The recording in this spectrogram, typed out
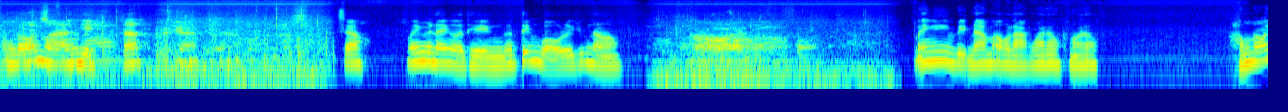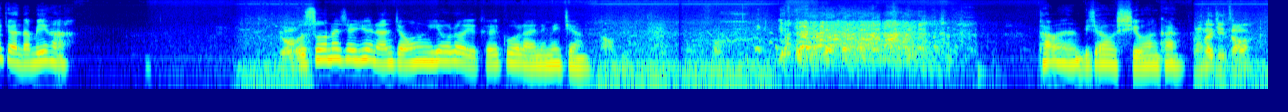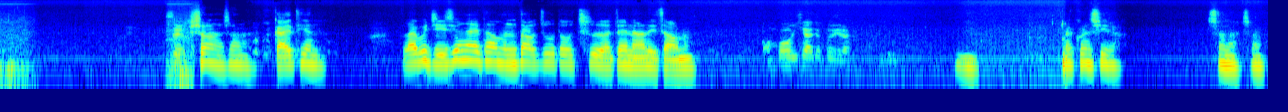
Không đói mà ăn gì hả? Sao? Mấy bữa nay ngồi thiền có tiến bộ được chút nào không? Mấy Việt Nam Âu Lạc qua đâu? Ngồi đâu? Không nói cho người ta biết hả 我说那些越南种优乐也可以过来，你们讲。他们比较喜欢看。赶快去找。算了算了，改天。来不及，现在他们到处都吃了，在哪里找呢？广播一下就可以了。嗯，没关系了，算了算了。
